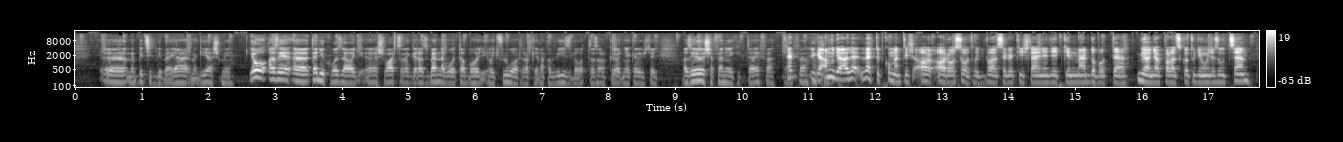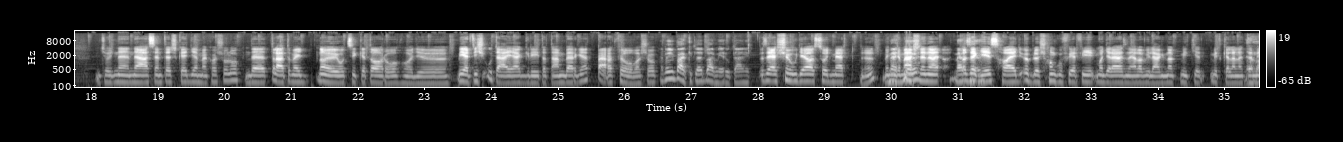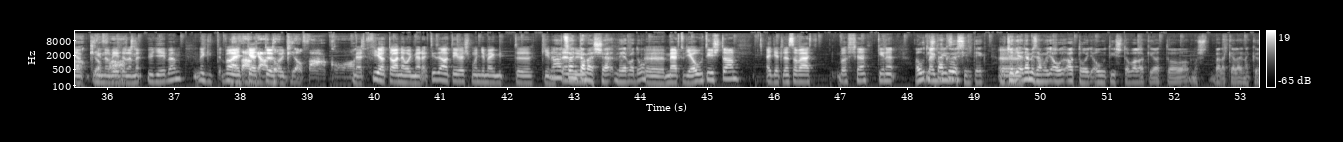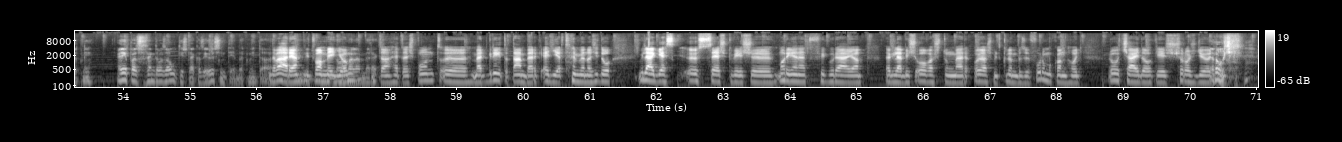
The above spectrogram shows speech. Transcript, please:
meg biciklivel jár, meg ilyesmi. Jó, azért tegyük hozzá, hogy Schwarzenegger az benne volt abban, hogy, hogy fluort rakjanak a vízbe ott azon a környéken, úgyhogy azért ő se fenékig tejfel. tejfel. Hát, igen, amúgy a legtöbb komment is ar- arról szólt, hogy valószínűleg a kislány egyébként már dobott el műanyag palackot ugyanúgy az utcán, úgyhogy ne, ne álszenteskedjen, meg hasonlók, de találtam egy nagyon jó cikket arról, hogy ö, miért is utálják Greta Thunberget. Párat felolvasok. Hát mondjuk bárkit lehet bármiért utálni. Az első ugye az, hogy mert nő, mennyire mert más nő, lenne mert az nő. egész, ha egy öblös hangú férfi magyarázná el a világnak, mit, mit kellene tenni a klímavédelem ügyében. Még itt van egy-kettő, hogy ki a fákat. mert fiatal, nehogy már egy 16 éves mondja meg, mit kéne hát, tenni. Szerintem ez se mérvadó. Ö, mert ugye autista, egyetlen szavát se kéne Autisták megbízni. őszinték. Úgyhogy Ö... nem hiszem, hogy attól, hogy autista valaki, attól most bele kellene kötni. Épp az szerintem az autisták azért őszintébbek, mint a De várjál, itt van még jobb, emberek. itt a hetes pont, mert Greta Thunberg egyértelműen a zsidó világi összeesküvés marionett figurája, legalábbis olvastunk már olyasmit különböző fórumokon, hogy Rothschildok és Soros György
